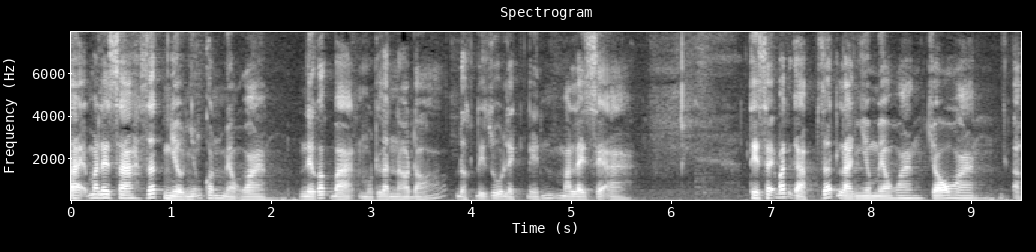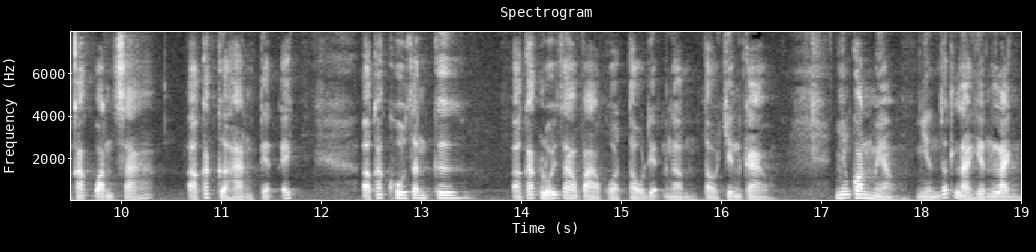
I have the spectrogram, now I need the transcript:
Tại Malaysia rất nhiều những con mèo hoang. Nếu các bạn một lần nào đó được đi du lịch đến Malaysia thì sẽ bắt gặp rất là nhiều mèo hoang, chó hoang ở các quán xá, ở các cửa hàng tiện ích, ở các khu dân cư, ở các lối ra vào của tàu điện ngầm, tàu trên cao. Những con mèo nhìn rất là hiền lành,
